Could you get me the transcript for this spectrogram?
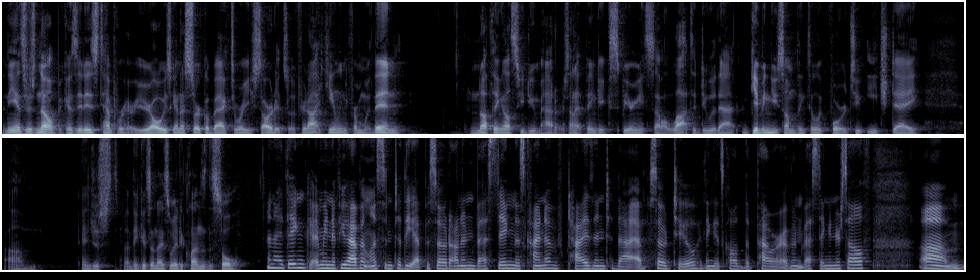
and the answer is no because it is temporary you're always going to circle back to where you started so if you're not healing from within nothing else you do matters. And I think experiences have a lot to do with that, giving you something to look forward to each day. Um, and just, I think it's a nice way to cleanse the soul. And I think, I mean, if you haven't listened to the episode on investing, this kind of ties into that episode too. I think it's called The Power of Investing in Yourself. Um,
